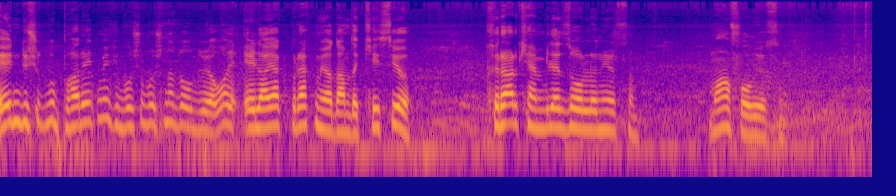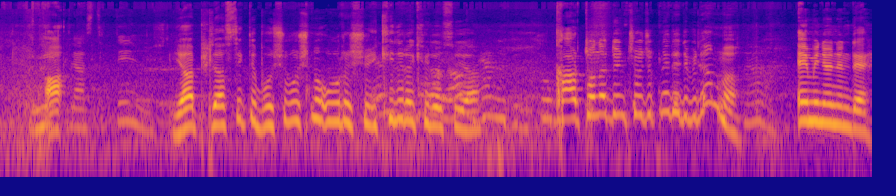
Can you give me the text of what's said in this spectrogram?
En düşük bu para etmiyor ki. Boşu boşuna dolduruyor. Var ya, el ayak bırakmıyor adam da kesiyor. Kırarken bile zorlanıyorsun. Mahvoluyorsun. Niye plastik değil mi işte? Ya plastik de boşu boşuna uğraşıyor. 2 lira kilosu ya. Kartona dün çocuk ne dedi biliyor musun? Emin önünde.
